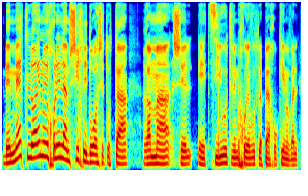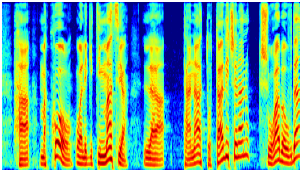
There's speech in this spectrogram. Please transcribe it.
באמת לא היינו יכולים להמשיך לדרוש את אותה רמה של uh, ציות ומחויבות כלפי החוקים, אבל המקור או הלגיטימציה לטענה הטוטלית שלנו קשורה בעובדה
